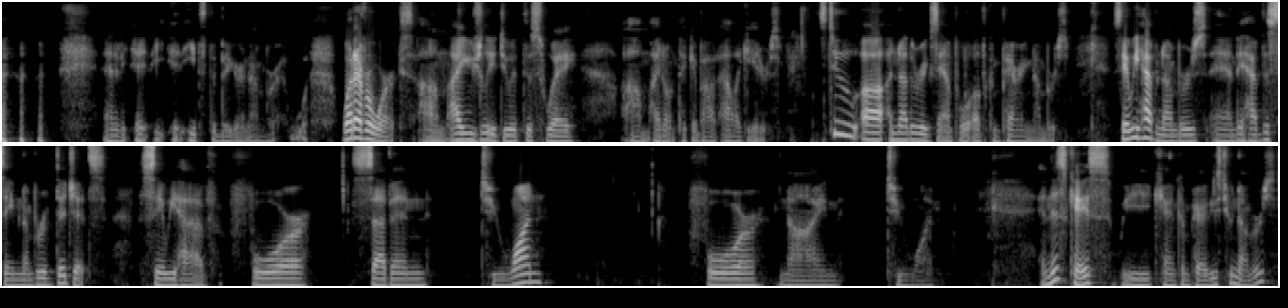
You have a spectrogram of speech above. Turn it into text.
and it, it, it, eats the bigger number. Whatever works. Um, I usually do it this way. Um, I don't think about alligators. Let's do uh, another example of comparing numbers. Say we have numbers and they have the same number of digits. Say we have 4, 7, 2, 1, 4, 9, 2, 1. In this case, we can compare these two numbers.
